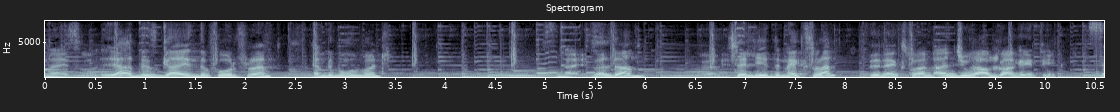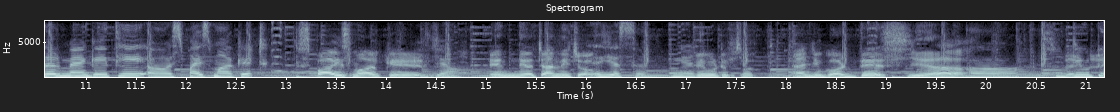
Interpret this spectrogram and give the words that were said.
nice one yeah this guy in the forefront and the movement. nice. well done. चलिए the next one the next one Anju आप कहाँ गई थी? सर मैं गई थी spice market spice market in near Chandni Chowk yes sir beautiful and you got this due to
